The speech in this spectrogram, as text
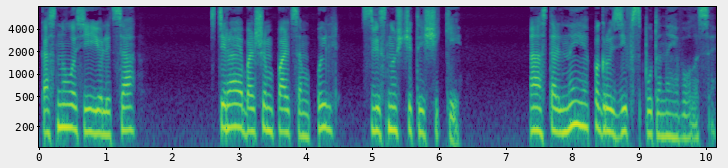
Коснулась ее лица, стирая большим пальцем пыль с веснушчатой щеки, а остальные погрузив спутанные волосы.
